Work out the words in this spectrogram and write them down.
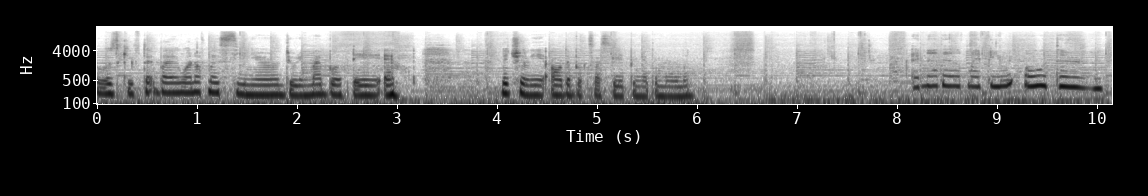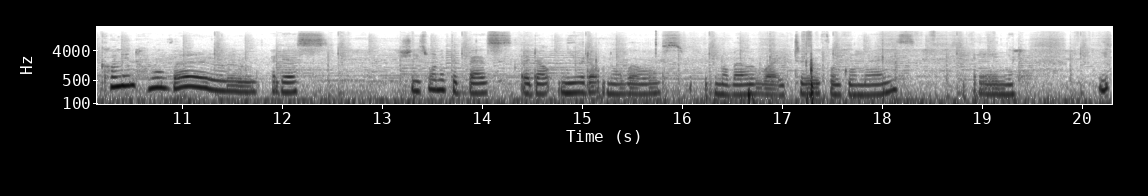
It was gifted by one of my senior during my birthday and literally all the books are sleeping at the moment another of my favorite author, Colleen Hoover. I guess she's one of the best adult new adult novels novel writer for romance. And it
